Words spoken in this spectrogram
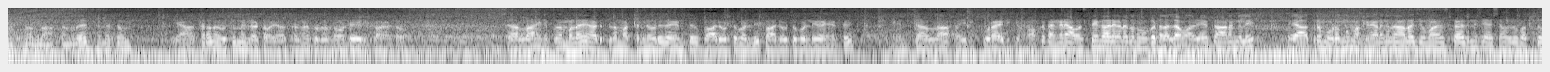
മഷാല്ല ഞങ്ങൾ എന്നിട്ടും യാത്ര നിർത്തുന്നില്ല കേട്ടോ. യാത്ര അങ്ങനെ തുടർന്നുകൊണ്ടേ ഇരിക്കുകയാണ് കേട്ടോ ഇൻഷാല്ല ഇനിയിപ്പോൾ നമ്മൾ അടുത്തത് മട്ടന്നൂർ കഴിഞ്ഞിട്ട് പാലോട്ട് പള്ളി പാലോട്ട് പള്ളി കഴിഞ്ഞിട്ട് ഇൻഷാല്ല ഇരിക്കൂറായിരിക്കും. നോക്കട്ടെ അങ്ങനെ അവസ്ഥയും കാര്യങ്ങളൊക്കെ നോക്കട്ടെ. നല്ല മഴയൊക്കെ ആണെങ്കിൽ യാത്ര മുടങ്ങും. അങ്ങനെയാണെങ്കിൽ നാളെ ജുമാ നിസ്കാരത്തിന് ശേഷം ഒരു പത്ത്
